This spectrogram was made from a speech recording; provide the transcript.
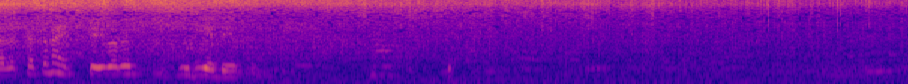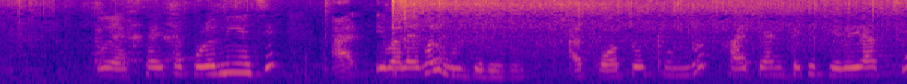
আর না একটু এইভাবে ঘুরিয়ে দেব। তো এক সাইডটা করে নিয়েছি, আর এবার একবার উল্টে দেবো। আর কত সুন্দর ফ্রাই প্যান থেকে ছেড়ে যাচ্ছে।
